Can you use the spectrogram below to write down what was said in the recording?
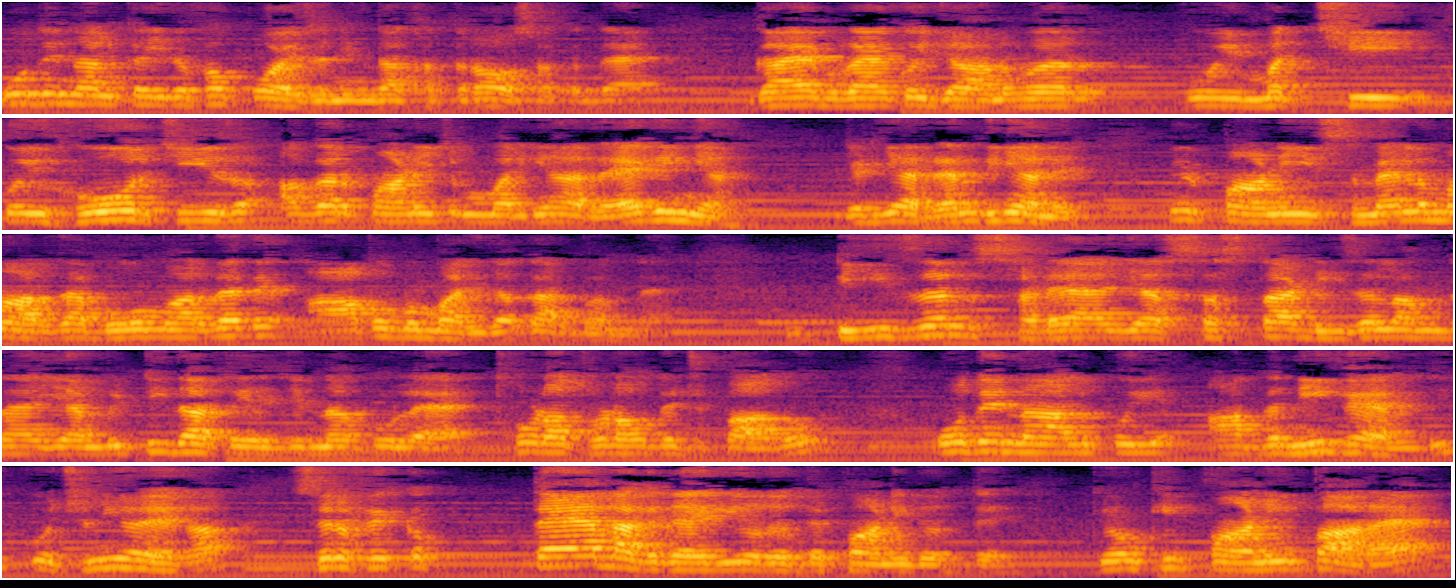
ਉਹਦੇ ਨਾਲ ਕਈ ਦਫਾ ਪੋਇਜ਼ਨਿੰਗ ਦਾ ਖਤਰਾ ਹੋ ਸਕਦਾ ਹੈ। ਗਾਇਬ ਬਗਾਏ ਕੋਈ ਜਾਨਵਰ ਕੋਈ ਮੱਛੀ, ਕੋਈ ਹੋਰ ਚੀਜ਼ ਅਗਰ ਪਾਣੀ 'ਚ ਮਰੀਆਂ ਰਹਿ ਗਈਆਂ, ਜਿਹੜੀਆਂ ਰਹਿੰਦੀਆਂ ਨੇ, ਫਿਰ ਪਾਣੀ ਸਮੈਲ ਮਾਰਦਾ, ਬੋ ਮਾਰਦਾ ਤੇ ਆਪ ਬਿਮਾਰੀ ਦਾ ਘਰ ਬਣਦਾ ਹੈ। ਡੀਜ਼ਲ ਸੜਿਆ ਜਾਂ ਸਸਤਾ ਡੀਜ਼ਲ ਆਉਂਦਾ ਹੈ ਜਾਂ ਮਿੱਟੀ ਦਾ ਤੇਲ ਜਿੰਨਾ ਕੋਲ ਹੈ ਥੋੜਾ ਥੋੜਾ ਉਹਦੇ 'ਚ ਪਾ ਦਿਓ ਉਹਦੇ ਨਾਲ ਕੋਈ ਅੱਗ ਨਹੀਂ ਫੈਲਦੀ ਕੁਝ ਨਹੀਂ ਹੋਏਗਾ, ਸਿਰਫ ਇੱਕ ਤੈਅ ਲੱਗ ਜਾਏਗੀ ਉਹਦੇ ਉੱਤੇ, ਪਾਣੀ ਦੇ ਉੱਤੇ। ਕਿਉਂਕਿ ਪਾਣੀ ਭਾਰਾ ਹੈ,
